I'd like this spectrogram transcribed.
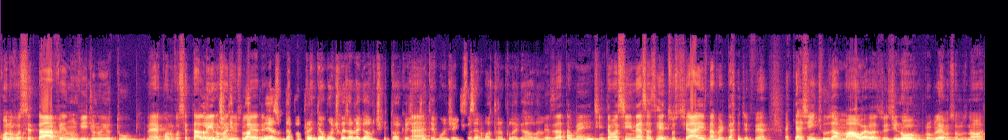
quando você está vendo um vídeo no YouTube, né? Quando você está lendo uma newsletter. mesmo, dá para aprender um monte de coisa legal no TikTok hoje em é. dia. Tem um monte de gente fazendo um trampo legal lá. Exatamente. Então, assim, nessas redes sociais, na verdade, é que a gente usa mal elas, às vezes. De novo, o problema somos nós.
